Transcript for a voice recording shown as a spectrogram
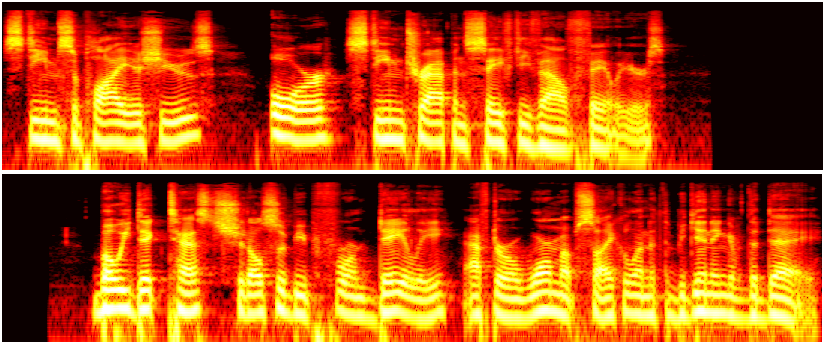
steam supply issues, or steam trap and safety valve failures. Bowie Dick tests should also be performed daily after a warm up cycle and at the beginning of the day.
